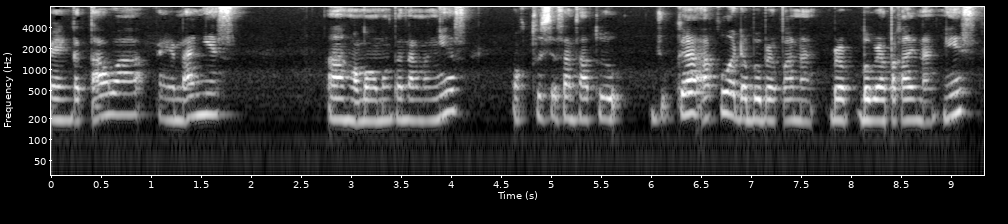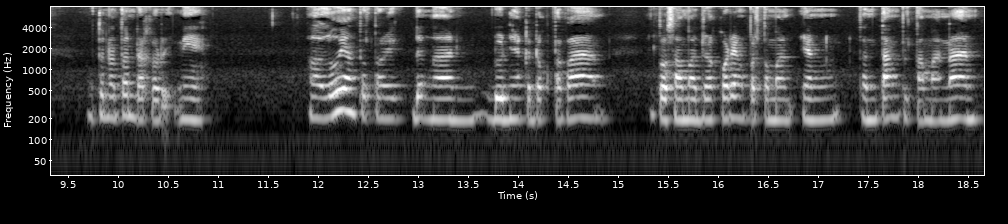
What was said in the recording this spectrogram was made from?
pengen ketawa, pengen nangis. Uh, ngomong-ngomong tentang nangis, waktu season 1 juga aku ada beberapa beberapa kali nangis waktu nonton drakor ini. Lalu yang tertarik dengan dunia kedokteran atau sama drakor yang perteman yang tentang pertemanan,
